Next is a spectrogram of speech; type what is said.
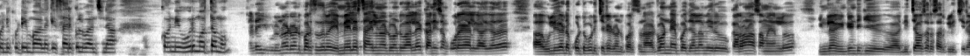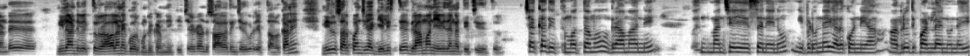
కొన్ని కుటుంబాలకి సరుకులు పంచిన కొన్ని ఊరు మొత్తము. అంటే ఇప్పుడు ఉన్నటువంటి పరిస్థితుల్లో ఎమ్మెల్యే స్థాయిలో ఉన్నటువంటి వాళ్ళే కనీసం కూరగాయలు కాదు కదా ఆ ఉల్లిగడ్డ పొట్టు కూడా ఇచ్చేటటువంటి పరిస్థితి అటువంటి నేపథ్యంలో మీరు కరోనా సమయంలో ఇంట్లో ఇంటింటికి నిత్యావసర సరుకులు ఇచ్చారంటే మీలాంటి వ్యక్తులు రావాలనే కోరుకుంటారు. ఇక్కడ మీకు ఇచ్చేటటువంటి స్వాగతించేది కూడా చెప్తాను. కానీ మీరు సర్పంచ్గా గెలిస్తే గ్రామాన్ని ఏ విధంగా తీర్చిదిద్దుతారు? చక్కదిత్తు మొత్తము గ్రామాన్ని. మంచిగా చేస్తా నేను. ఇప్పుడు ఉన్నాయి కదా కొన్ని అభివృద్ధి పనులన్నీ ఉన్నాయి.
